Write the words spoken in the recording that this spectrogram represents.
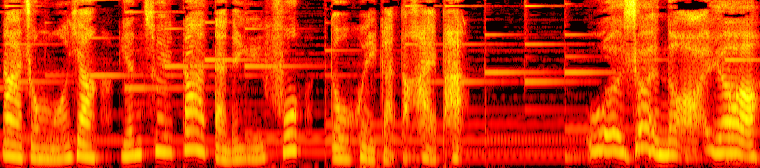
那种模样连最大胆的渔夫都会感到害怕。我在哪呀？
